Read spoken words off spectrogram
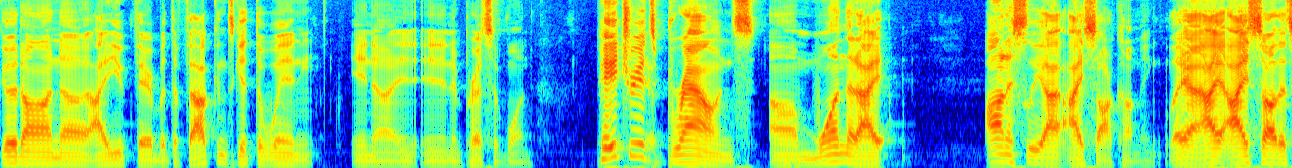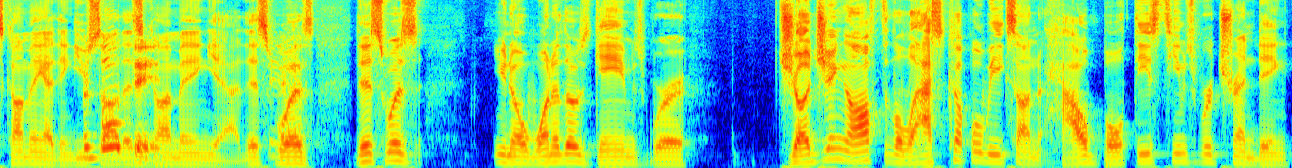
good on uh, Aiyuk there. But the Falcons get the win in, uh, in, in an impressive one. Patriots Browns, um, one that I honestly I, I saw coming. Like I, I saw this coming. I think you saw this coming. Yeah, this was this was, you know, one of those games where judging off the last couple weeks on how both these teams were trending,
